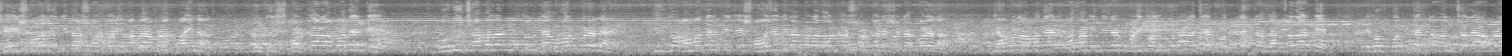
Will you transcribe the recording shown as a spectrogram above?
সেই সহযোগিতা সরকারিভাবে আমরা পাই না। কিন্তু সরকার আমাদেরকে গরু, ছাগলের মতন ব্যবহার করে নেয়। কিন্তু আমাদেরকে যে সহযোগিতা করা দরকার সরকারের সেটা করে না। যেমন আমাদের আগামী দিনের পরিকল্পনা আছে প্রত্যেকটা ব্যবসাদারকে এবং প্রত্যেকটা অঞ্চলে আমরা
